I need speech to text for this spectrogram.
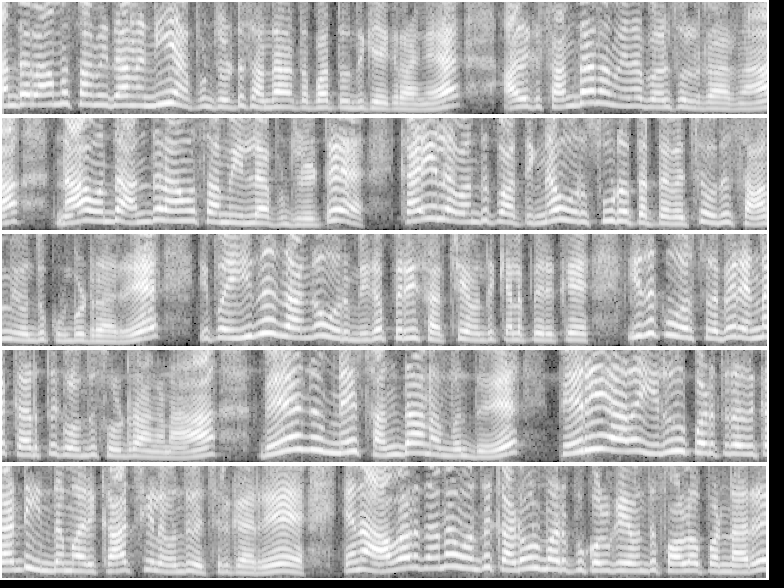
அந்த ராமசாமி தானே நீ அப்படின்னு சொல்லிட்டு சந்தானத்தை பார்த்து வந்து கேட்குறாங்க அதுக்கு சந்தானம் என்ன பதில் சொல்றாருன்னா நான் வந்து அந்த ராமசாமி இல்லை அப்படின்னு சொல்லிட்டு கையில வந்து பாத்தீங்கன்னா ஒரு சூடத்தட்டை வச்சு வந்து சாமி வந்து கும்பிடுறாரு. இப்போ இது தாங்க ஒரு மிகப்பெரிய சர்ச்சையை வந்து கிளப்பியிருக்கு. இதுக்கு ஒரு சில பேர் என்ன கருத்துக்கள் வந்து சொல்றாங்கன்னா வேணும்னே சந்தானம் வந்து பெரியாரை இழிவுபடுத்துறதுக்காண்டி இந்த மாதிரி காட்சிகளை வந்து வச்சிருக்காரு. ஏன்னா அவர் தானே வந்து கடவுள் மறுப்பு கொள்கையை வந்து ஃபாலோ பண்ணாரு.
